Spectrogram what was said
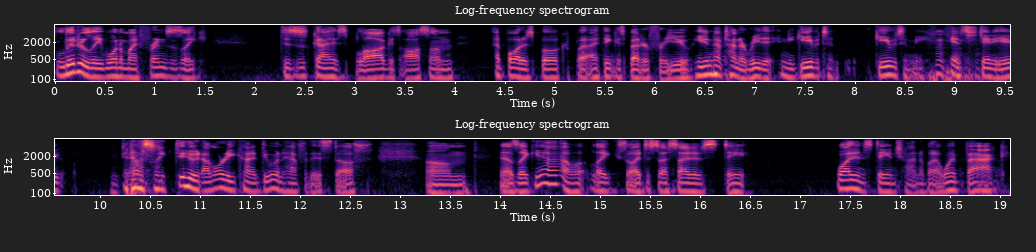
Literally, one of my friends is like, "This guy's blog is awesome. I bought his book, but I think it's better for you." He didn't have time to read it, and he gave it to gave it to me in San Diego. And I was like, dude, I'm already kind of doing half of this stuff. Um, and I was like, yeah, well, like, so I just decided to stay. Well, I didn't stay in China, but I went back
